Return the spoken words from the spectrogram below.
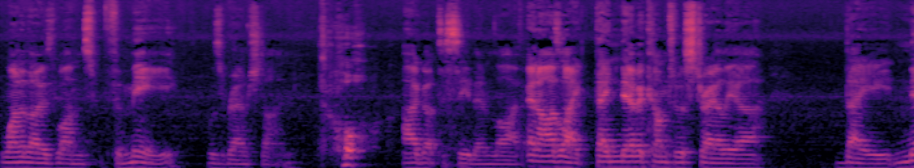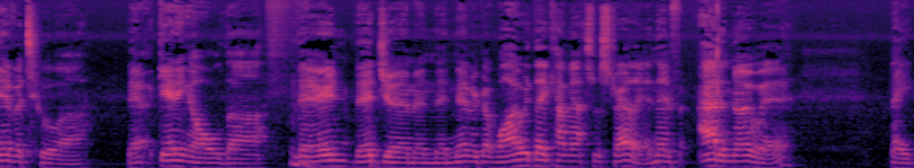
one of those ones for me was Rammstein. Oh. I got to see them live, and I was like, they never come to Australia. They never tour. They're getting older. They're in. They're German. They're never got. Why would they come out to Australia? And then out of nowhere, they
